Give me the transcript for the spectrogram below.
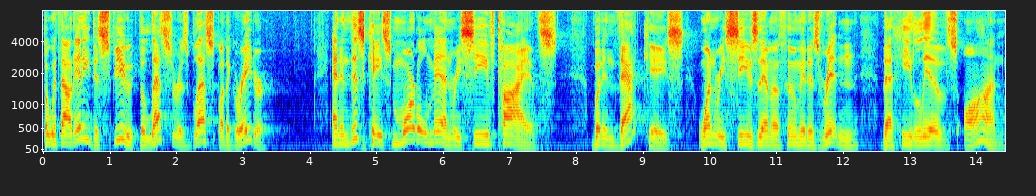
but without any dispute, the lesser is blessed by the greater. And in this case, mortal men receive tithes. But in that case, one receives them of whom it is written that he lives on.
